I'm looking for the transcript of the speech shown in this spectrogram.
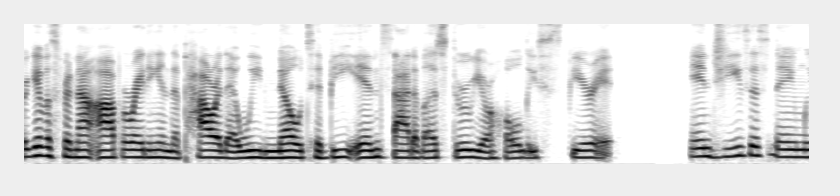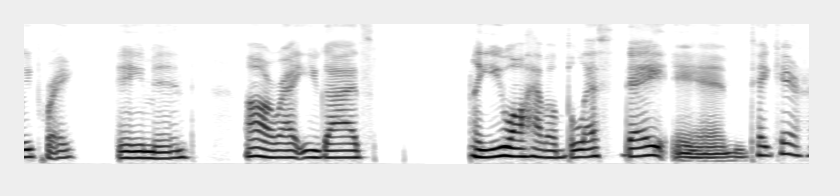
Forgive us for not operating in the power that we know to be inside of us through your Holy Spirit. In Jesus' name we pray. Amen. All right, you guys. You all have a blessed day and take care.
